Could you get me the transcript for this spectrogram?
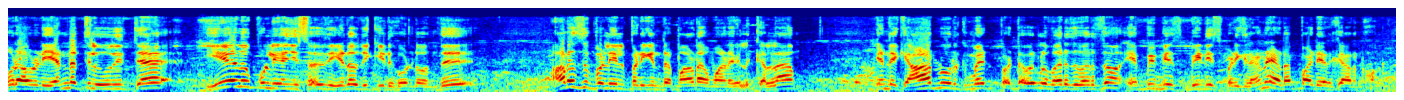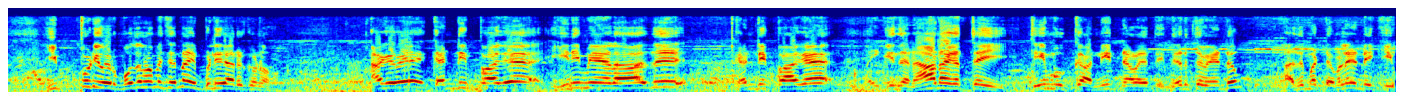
ஒரு அவருடைய எண்ணத்தில் உதித்த ஏழு புள்ளி அஞ்சு சதவீத இடஒதுக்கீடு கொண்டு வந்து அரசு பள்ளியில் படிக்கின்ற மாணவ மாணவிகளுக்கெல்லாம் இன்றைக்கு அறுநூறுக்கு மேற்பட்டவர்கள் வருது வருஷம் எம்பிபிஎஸ் பிடிஎஸ் படிக்கிறாங்கன்னா எடப்பாடியார் காரணம். இப்படி ஒரு முதலமைச்சர்னா இப்படி தான் இருக்கணும். ஆகவே கண்டிப்பாக இனிமேலாவது கண்டிப்பாக இந்த நாடகத்தை திமுக நீட் நாடகத்தை நிறுத்த வேண்டும். அது மட்டுமல்ல இன்றைக்கு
